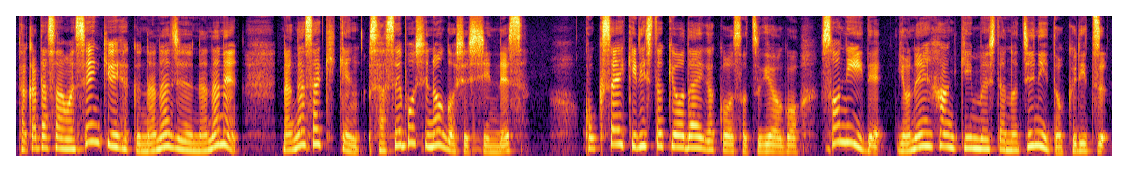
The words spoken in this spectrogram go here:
高田さんは1977年長崎県佐世保市のご出身です。国際キリスト教大学を卒業後ソニーで4年半勤務した後に独立。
